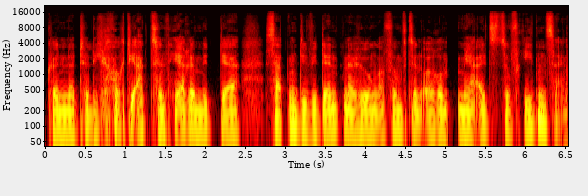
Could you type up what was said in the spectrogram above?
können natürlich auch die Aktionäre mit der satten Dividendenerhöhung auf 15 Euro mehr als zufrieden sein.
